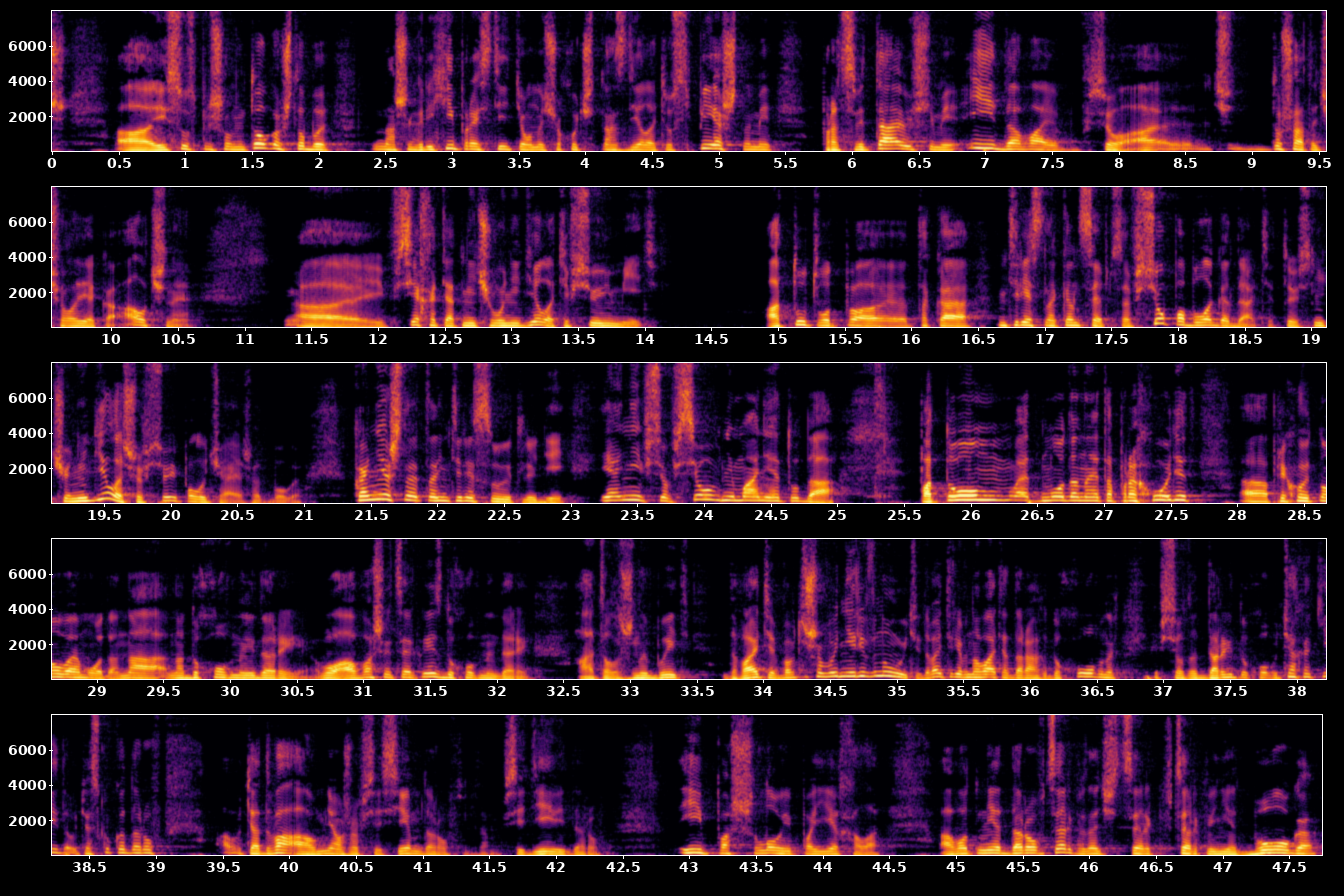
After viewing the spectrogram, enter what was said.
а, Иисус пришел не только, чтобы наши грехи простить, Он еще хочет нас сделать успешными, процветающими. И давай, все, а душа-то человека алчная. А, и все хотят ничего не делать и все иметь. А тут вот такая интересная концепция. Все по благодати. То есть ничего не делаешь, и все и получаешь от Бога. Конечно, это интересует людей. И они все, все внимание туда. Потом мода на это проходит, а, приходит новая мода на, на духовные дары. Во, а в вашей церкви есть духовные дары? А должны быть. Давайте, потому что вы не ревнуете. Давайте ревновать о дарах духовных. И все, дары духовные. У тебя какие? У тебя сколько даров? А у тебя два, а у меня уже все семь даров, там, все девять даров. И пошло, и поехало. А вот нет даров в церкви, значит, в церкви нет Бога.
